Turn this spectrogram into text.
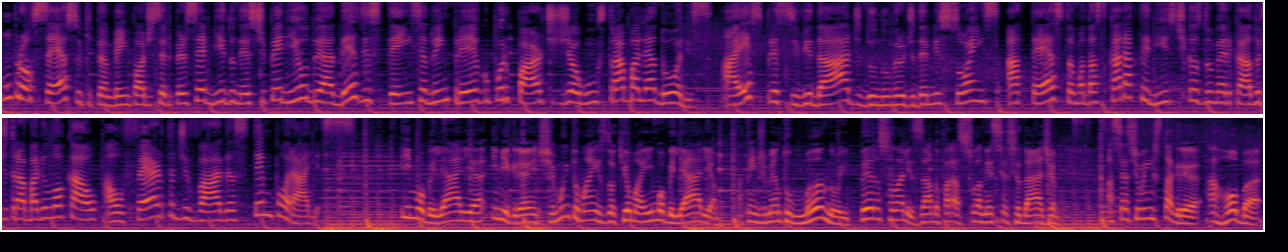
Um processo que também pode ser percebido neste período é a desistência do emprego por parte de alguns trabalhadores. A expressividade do número de demissões atesta uma das características do mercado de trabalho local, a oferta de vagas temporárias. Imobiliária Imigrante, muito mais do que uma imobiliária, atendimento humano e personalizado para a sua necessidade. Acesse o Instagram, arroba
